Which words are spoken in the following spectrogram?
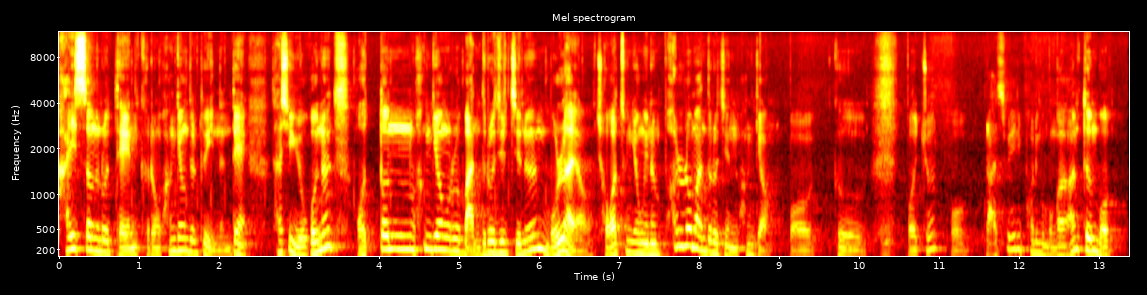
파이썬으로 된 그런 환경들도 있는데 사실 요거는 어떤 환경으로 만들어질지는 몰라요. 저 같은 경우에는 Perl로 만들어진 환경 뭐 그 뭐죠? 뭐 라즈베리 Perl인가 뭔가 아무튼 뭐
